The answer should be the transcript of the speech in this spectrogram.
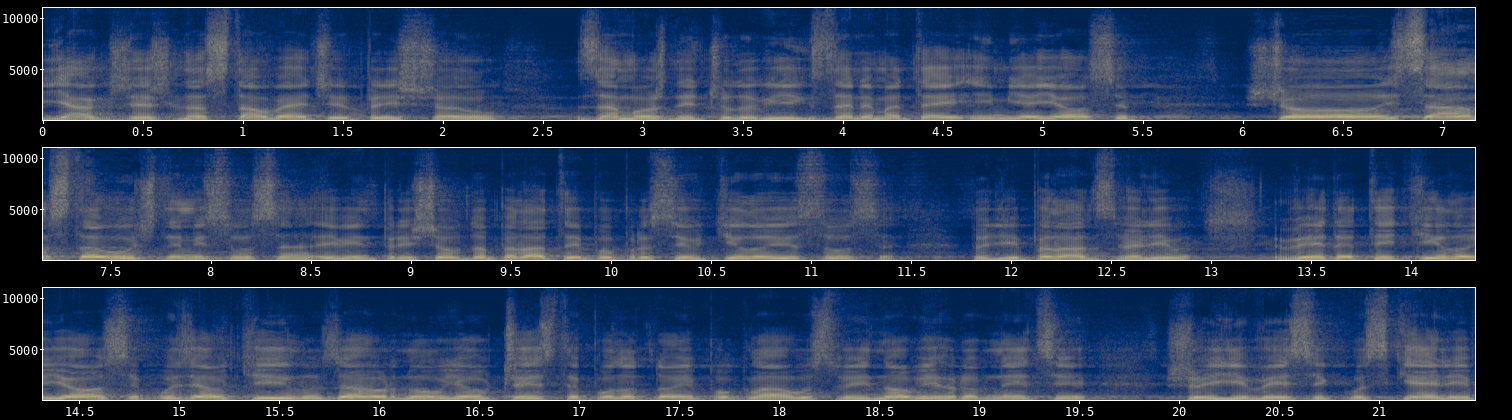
Як же ж настав вечір, прийшов заможний чоловік з Ариматей, ім'я Йосип, що й сам став учнем Ісуса, і він прийшов до Пилата і попросив тіло Ісуса. Тоді Пилат звелів видати тіло Йосип, узяв тіло, загорнув його в чисте полотно і поклав у своїй новій гробниці, що її висік у скелі,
